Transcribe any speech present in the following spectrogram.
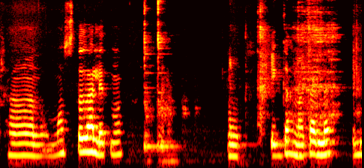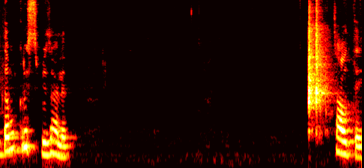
छान मस्त झालेत मग. एक घाणा काढलाय एकदम क्रिस्पी झालेत. चावते.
